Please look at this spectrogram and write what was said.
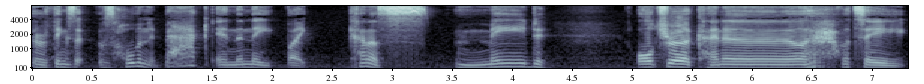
There were things that was holding it back, and then they like kind of made Ultra kind of, let's say,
